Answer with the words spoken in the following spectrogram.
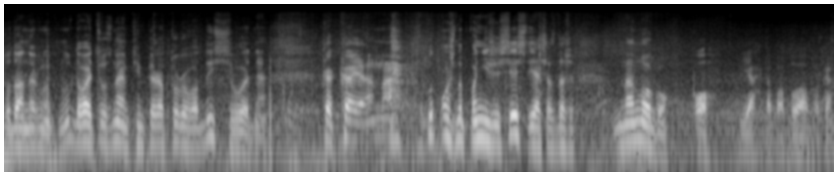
туда нырнуть. Ну, давайте узнаем температуру воды сегодня. Какая она? Тут можно пониже сесть. Я сейчас даже на ногу. О, яхта поплыла пока.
